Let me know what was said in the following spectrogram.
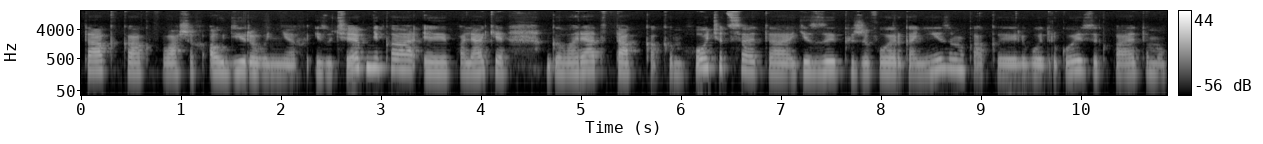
так, как в ваших аудированиях из учебника, и поляки говорят так, как им хочется. Это язык живой организм, как и любой другой язык, поэтому,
